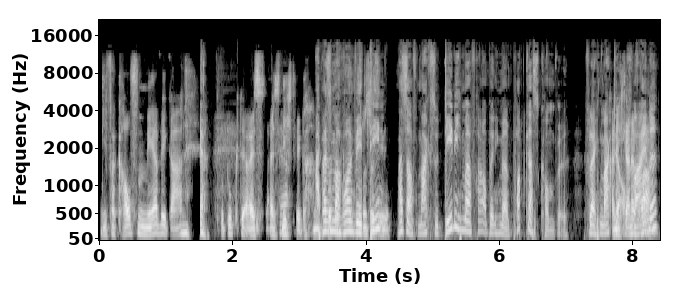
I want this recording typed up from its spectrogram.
die verkaufen mehr vegane ja. Produkte als, als ja. nicht vegane. Aber also mal, wollen wir den, pass auf, magst du den nicht mal fragen, ob er nicht mal in einen Podcast kommen will? Vielleicht mag kann der auch Weine. Fragen.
